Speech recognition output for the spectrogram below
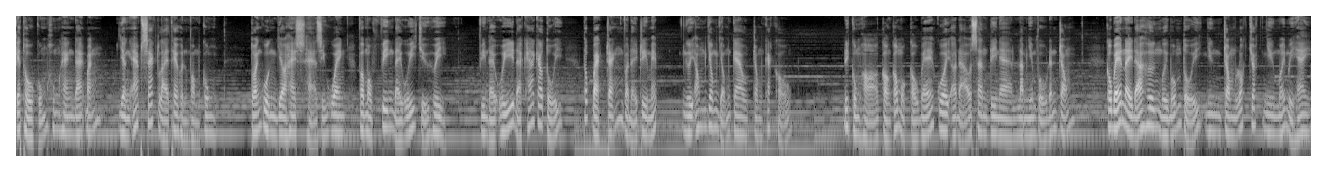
kẻ thù cũng hung hăng đá bắn, dần áp sát lại theo hình vòng cung. Toán quân do hai hạ sĩ quan và một viên đại úy chỉ huy Viên đại úy đã khá cao tuổi, tóc bạc trắng và để tri mép, người ông dông dỏng cao trong khắc khổ. Đi cùng họ còn có một cậu bé quê ở đảo Sandrina làm nhiệm vụ đánh trống. Cậu bé này đã hơn 14 tuổi nhưng trông loát choát như mới 12.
